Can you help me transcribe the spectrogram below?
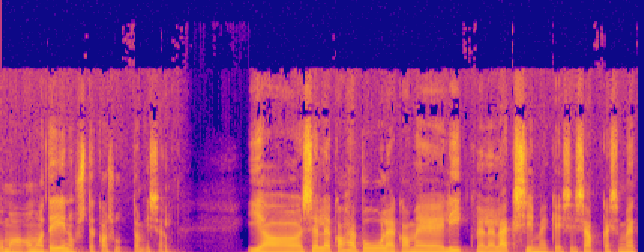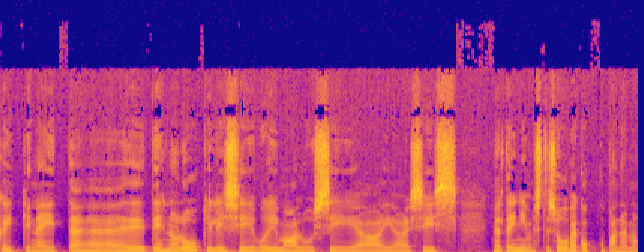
oma, oma teenuste kasutamisel ja selle kahe poolega me liikvele läksimegi, siis hakkasime kõiki neid äh, tehnoloogilisi võimalusi ja, ja siis nii-öelda inimeste soove kokku panema.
